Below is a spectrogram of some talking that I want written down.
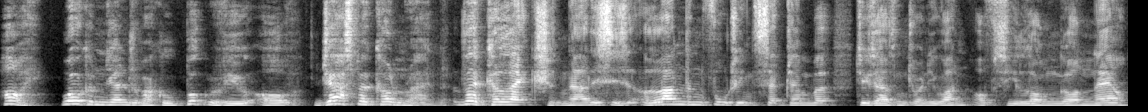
Hi, welcome to the Andrew Buckle book review of Jasper Conran, The Collection. Now, this is London, 14th September 2021, obviously long gone now.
